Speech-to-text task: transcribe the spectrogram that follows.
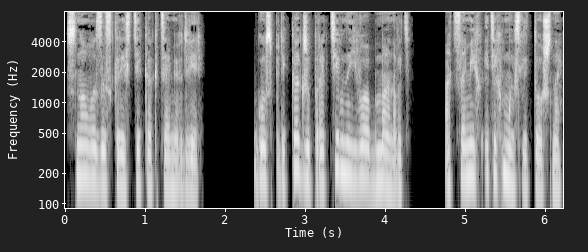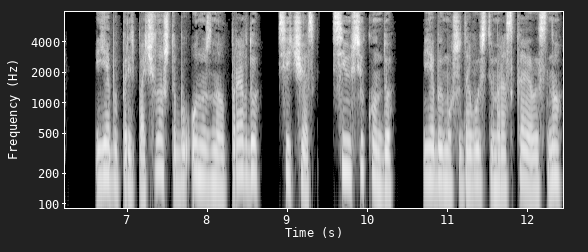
снова заскрести когтями в дверь. Господи, как же противно его обманывать. От самих этих мыслей тошно и я бы предпочла, чтобы он узнал правду сейчас, сию секунду. Я бы ему с удовольствием раскаялась, но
